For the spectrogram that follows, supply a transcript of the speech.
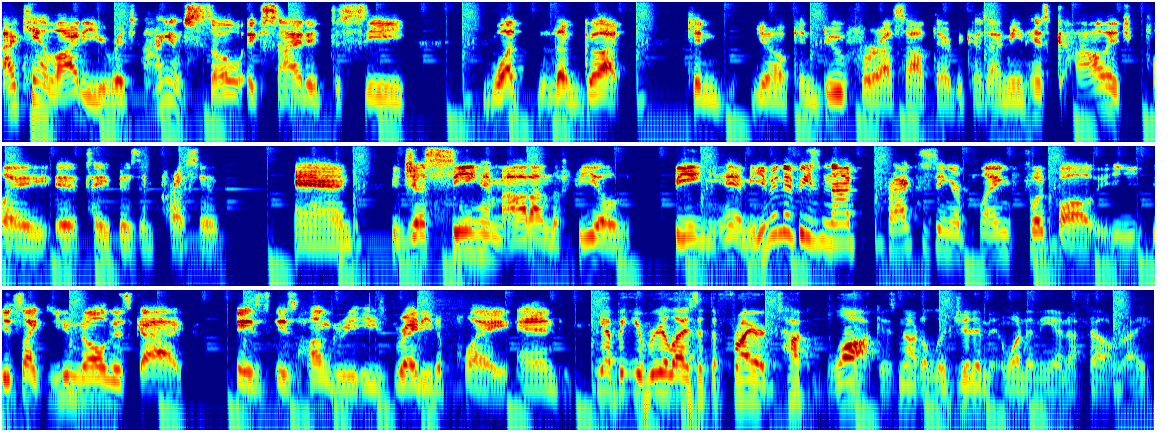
I can't lie to you, Rich. I am so excited to see what the gut can you know can do for us out there because I mean his college play uh, tape is impressive and just see him out on the field being him even if he's not practicing or playing football it's like you know this guy is is hungry he's ready to play and yeah but you realize that the Friar Tuck block is not a legitimate one in the NFL right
